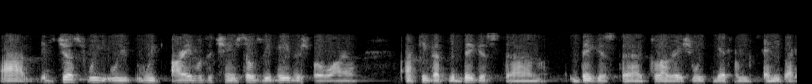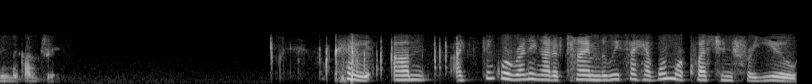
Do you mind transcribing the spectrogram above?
Uh, It's just we, we, we are able to change those behaviors for a while. I think that's the biggest um, uh, collaboration we can get from anybody in the country. Okay. Um, I think we're running out of time. Luis, I have one more question for you.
